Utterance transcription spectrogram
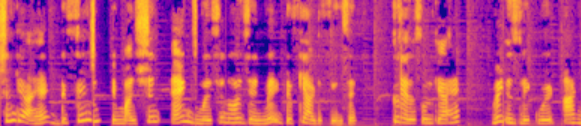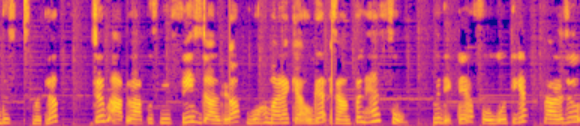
क्वेश्चन क्या है? डिफरेंस इमल्शन एंड इमल्शन और जेल में क्या डिफरेंस है? तो एरोसोल क्या है? It is liquid and this मतलब जब आप तो आप उसमें फेस डाल रहे हो वो हमारा क्या हो गया? एग्ज़ाम्पल है फोम में देखते हैं फोग होती है। हमारा जो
